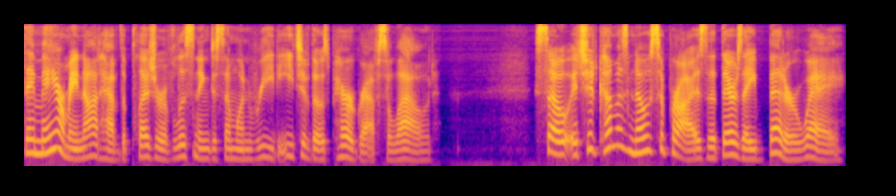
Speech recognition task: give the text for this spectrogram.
They may or may not have the pleasure of listening to someone read each of those paragraphs aloud. So it should come as no surprise that there's a better way.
